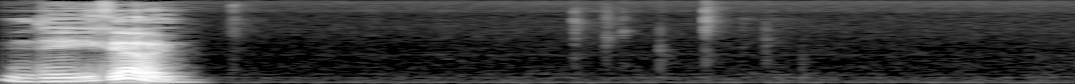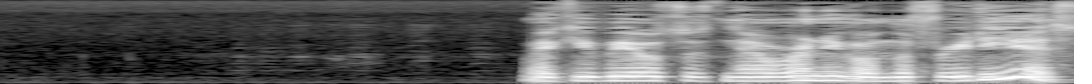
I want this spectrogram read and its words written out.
And there you go. Wacky Wheels is now running on the 3DS.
